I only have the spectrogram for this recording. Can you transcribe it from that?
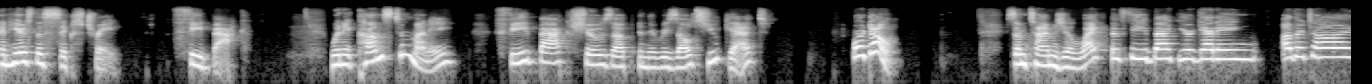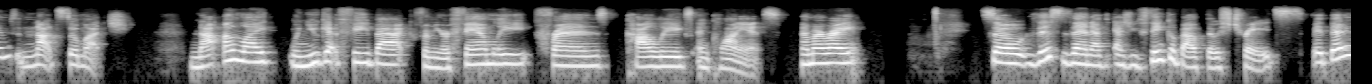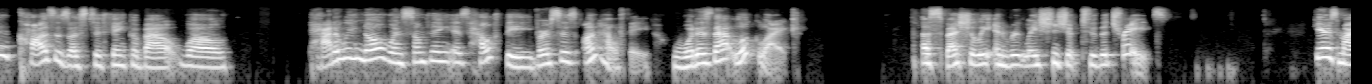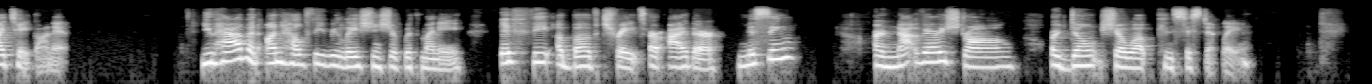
And here's the sixth trait feedback. When it comes to money, feedback shows up in the results you get or don't. Sometimes you like the feedback you're getting, other times, not so much. Not unlike when you get feedback from your family, friends, colleagues, and clients. Am I right? So, this then, as you think about those traits, it then causes us to think about well, how do we know when something is healthy versus unhealthy? What does that look like? Especially in relationship to the traits. Here's my take on it. You have an unhealthy relationship with money if the above traits are either missing, are not very strong, or don't show up consistently.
